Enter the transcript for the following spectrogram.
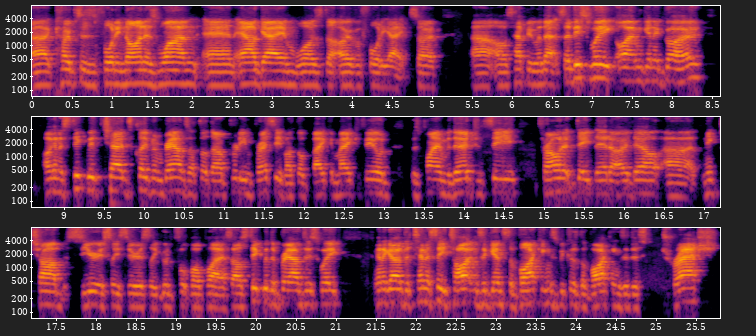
Uh, Copes' 49ers won, and our game was the over 48. So uh, I was happy with that. So this week I'm going to go I'm going to stick with Chad's Cleveland Browns. I thought they were pretty impressive. I thought Baker Mayfield was playing with urgency, throwing it deep there to Odell. Uh, Nick Chubb, seriously, seriously good football player. So I'll stick with the Browns this week. I'm going to go with the Tennessee Titans against the Vikings because the Vikings are just trash.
